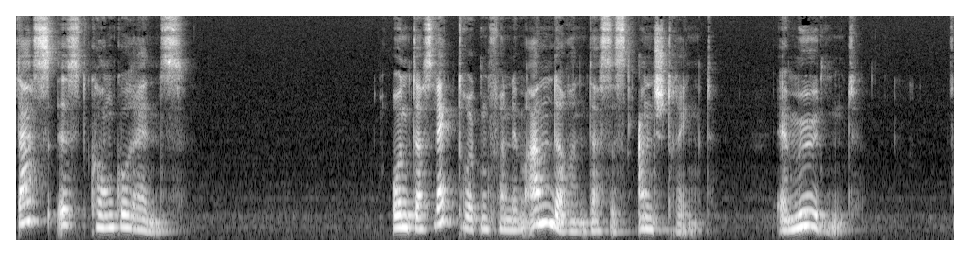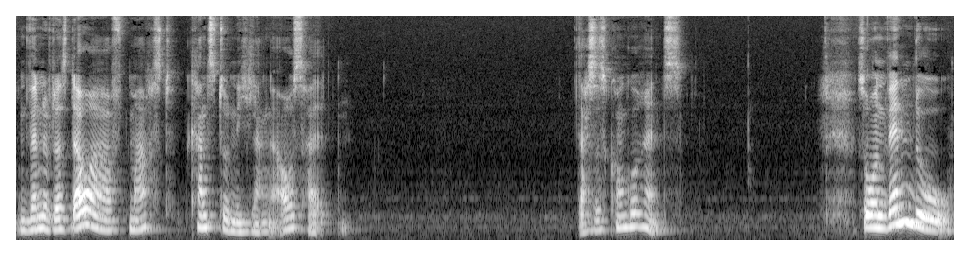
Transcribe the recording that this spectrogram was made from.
Das ist Konkurrenz. Und das Wegdrücken von dem anderen, das ist anstrengend, ermüdend. Und wenn du das dauerhaft machst, kannst du nicht lange aushalten. Das ist Konkurrenz. So, und wenn du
